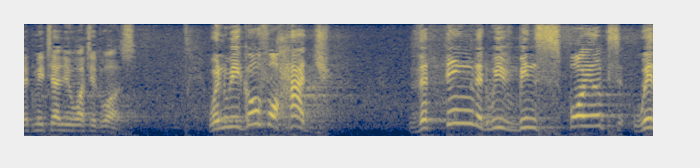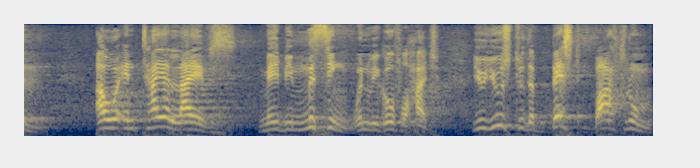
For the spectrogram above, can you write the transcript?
Let me tell you what it was. When we go for Hajj, the thing that we've been spoilt with our entire lives may be missing when we go for Hajj. You're used to the best bathroom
